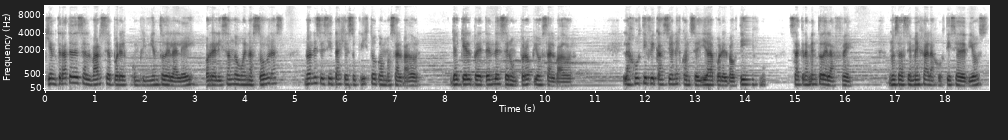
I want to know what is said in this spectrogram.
Quien trate de salvarse por el cumplimiento de la ley o realizando buenas obras, no necesita a Jesucristo como Salvador, ya que Él pretende ser un propio Salvador. La justificación es concedida por el bautismo, sacramento de la fe. Nos asemeja a la justicia de Dios,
